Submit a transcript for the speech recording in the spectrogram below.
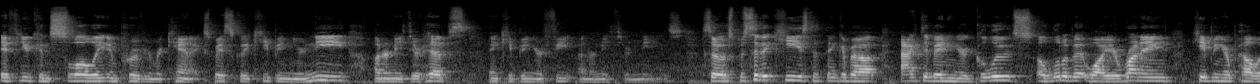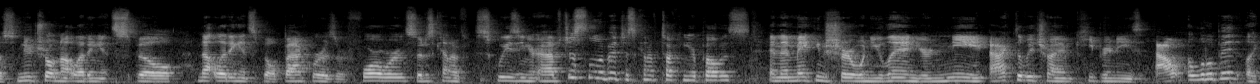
if you can slowly improve your mechanics, basically keeping your knee underneath your hips and keeping your feet underneath your knees. So specific keys to think about, activating your glutes a little bit while you're running, keeping your pelvis neutral, not letting it spill, not letting it spill backwards or forwards. So just kind of squeezing your abs just a little bit, just kind of tucking your pelvis. And then making sure when you land your knee, actively try and keep your knees out a little bit, like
